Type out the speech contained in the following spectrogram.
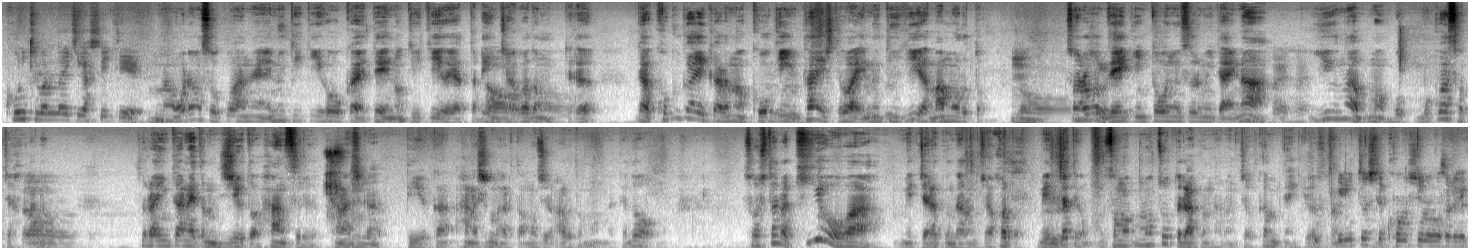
向に決まんない気がしていて、まあ俺はそこはね NTT 法を変えて NTT がやったらいいんちゃうかと思ってる。だから国外からの攻撃に対しては NTT が守ると、うん。その分税金投入するみたいな、はいうのはもう僕僕はそっち派かな。それはインターネットの自由と反する話かっていうか、話もあるとはもちろんあると思うんだけどそしたら企業はめっちゃ楽になるんちゃうかとめっちゃっていうか、そのもうちょっと楽になるんちゃうかみたいな気がする国としてコンシューマーもそれで囲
